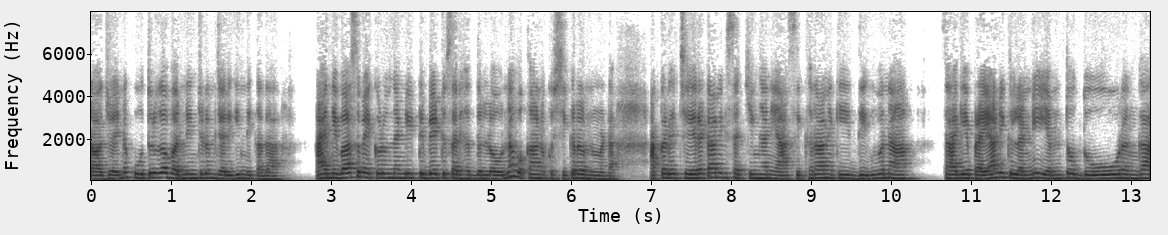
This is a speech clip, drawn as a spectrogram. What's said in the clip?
రాజు అయిన కూతురుగా వర్ణించడం జరిగింది కదా. ఆయన నివాసం ఎక్కడుందండి? టిబెట్ సరిహద్దుల్లో ఉన్న ఒకనొక శిఖరం అనమాట అక్కడ చేరటానికి సత్యంగాని ఆ శిఖరానికి దిగువన సాగే ప్రయాణికులన్నీ ఎంతో దూరంగా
